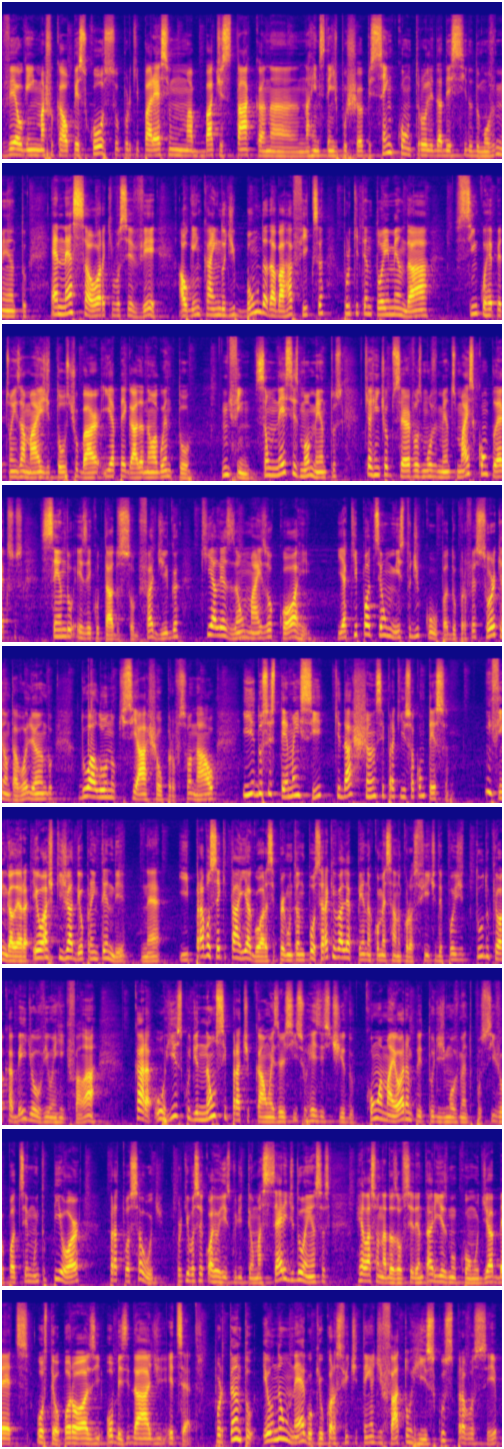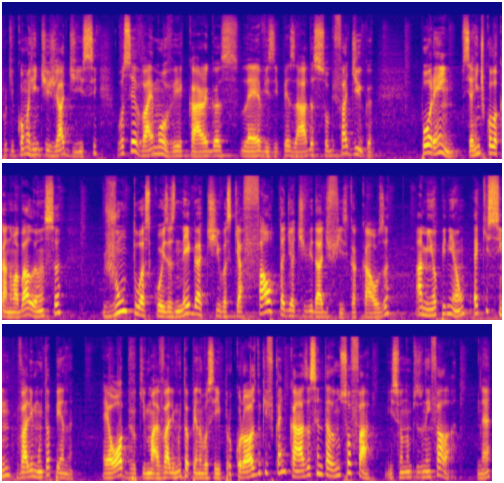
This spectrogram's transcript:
vê alguém machucar o pescoço porque parece uma batistaca na, na handstand push-up sem controle da descida do movimento. É nessa hora que você vê alguém caindo de bunda da barra fixa porque tentou emendar 5 repetições a mais de toast to bar e a pegada não aguentou. Enfim, são nesses momentos que a gente observa os movimentos mais complexos sendo executados sob fadiga que a lesão mais ocorre, e aqui pode ser um misto de culpa do professor que não estava olhando, do aluno que se acha o profissional e do sistema em si que dá chance para que isso aconteça. Enfim, galera, eu acho que já deu para entender, né? E para você que está aí agora se perguntando, pô, será que vale a pena começar no CrossFit depois de tudo que eu acabei de ouvir o Henrique falar? Cara, o risco de não se praticar um exercício resistido com a maior amplitude de movimento possível pode ser muito pior para a tua saúde porque você corre o risco de ter uma série de doenças relacionadas ao sedentarismo, como diabetes, osteoporose, obesidade, etc. Portanto, eu não nego que o CrossFit tenha de fato riscos para você, porque como a gente já disse, você vai mover cargas leves e pesadas sob fadiga. Porém, se a gente colocar numa balança, junto às coisas negativas que a falta de atividade física causa, a minha opinião é que sim, vale muito a pena. É óbvio que vale muito a pena você ir pro cross do que ficar em casa sentado no sofá. Isso eu não preciso nem falar, né?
